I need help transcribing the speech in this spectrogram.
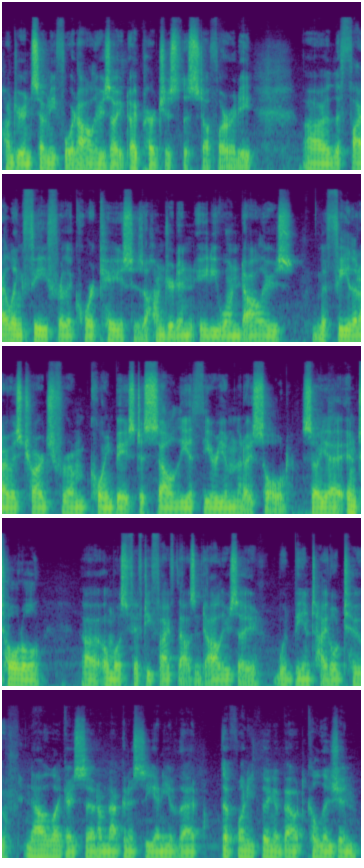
$174. I, I purchased this stuff already. Uh, the filing fee for the court case is $181. The fee that I was charged from Coinbase to sell the Ethereum that I sold. So, yeah, in total, uh, almost $55,000 I would be entitled to. Now, like I said, I'm not going to see any of that. The funny thing about collision,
